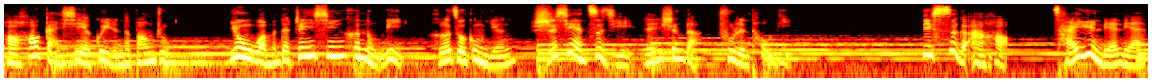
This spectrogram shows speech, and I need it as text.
好好感谢贵人的帮助，用我们的真心和努力合作共赢，实现自己人生的出人头地。第四个暗号，财运连连。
